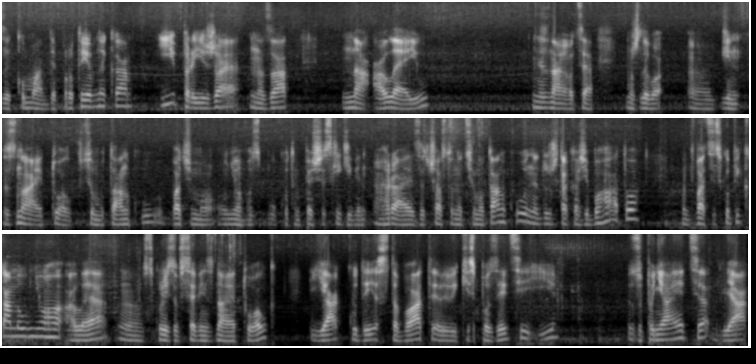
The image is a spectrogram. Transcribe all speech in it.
з команди противника і приїжджає назад на алею. Не знаю, оце можливо е, він знає толк в цьому танку. Бачимо, у нього збоку там пише, скільки він грає за часто на цьому танку. Не дуже так аж і багато. 20 з копійками у нього, але е, скоріш за все він знає толк, як куди ставати в якісь позиції і зупиняється для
